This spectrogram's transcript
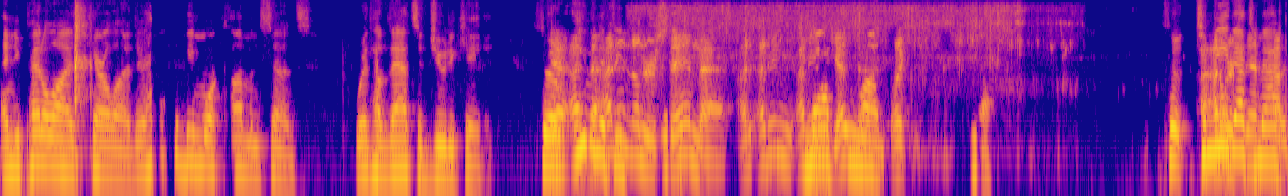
and you penalized Carolina. There has to be more common sense with how that's adjudicated. So yeah, even I, if I didn't understand that, I, I, didn't, I didn't get that. Like, yeah. So to me, that's match,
